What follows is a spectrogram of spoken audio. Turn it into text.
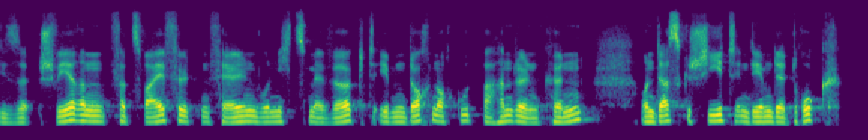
diese schweren, verzweifelten Fällen, wo nichts mehr wirkt, eben doch noch gut behandeln können. Und das geschieht, indem der Druck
